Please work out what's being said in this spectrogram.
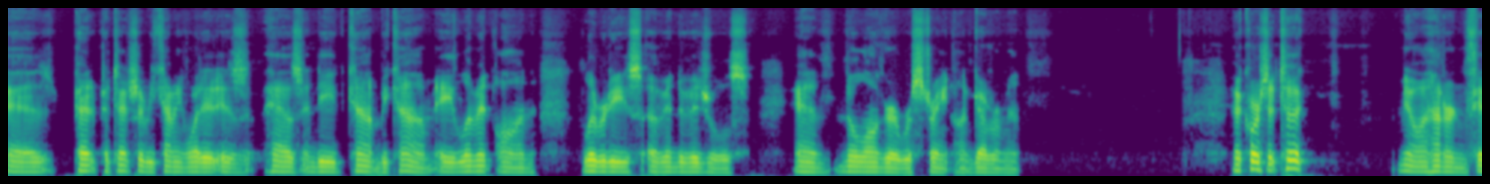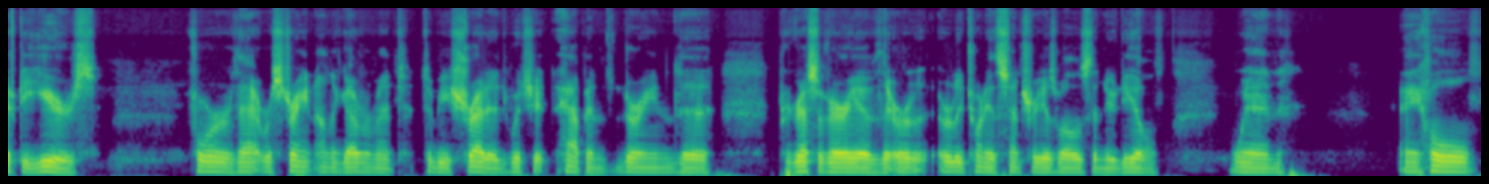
as potentially becoming what it is has indeed come, become a limit on liberties of individuals and no longer a restraint on government. Of course, it took you know 150 years for that restraint on the government to be shredded, which it happened during the progressive area of the early, early 20th century as well as the New Deal, when a whole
